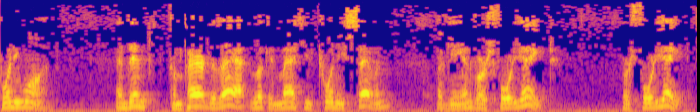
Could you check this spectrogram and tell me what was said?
21. And then compared to that, look in Matthew 27 again, verse 48. Verse 48.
